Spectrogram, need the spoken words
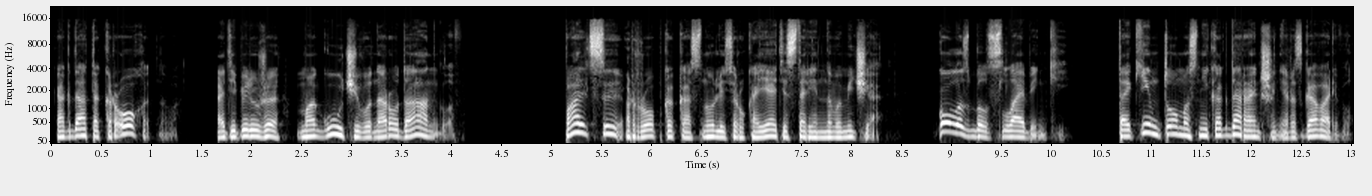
когда-то крохотного, а теперь уже могучего народа англов? Пальцы робко коснулись рукояти старинного меча — Голос был слабенький. Таким Томас никогда раньше не разговаривал.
